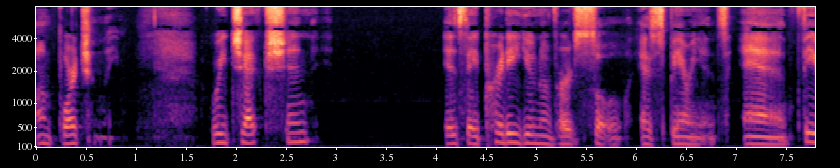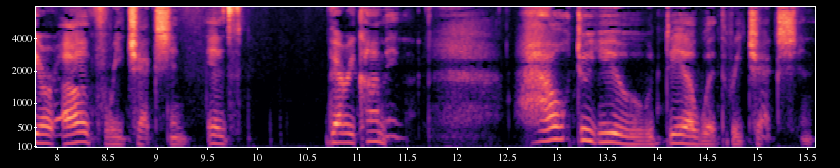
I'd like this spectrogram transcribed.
unfortunately. Rejection is a pretty universal experience, and fear of rejection is very common. How do you deal with rejection?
